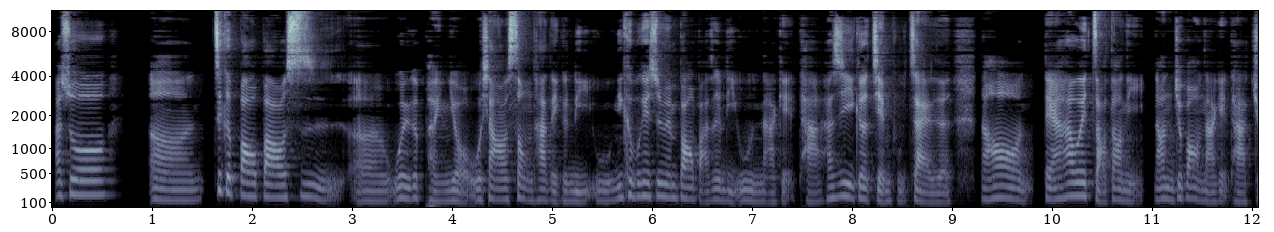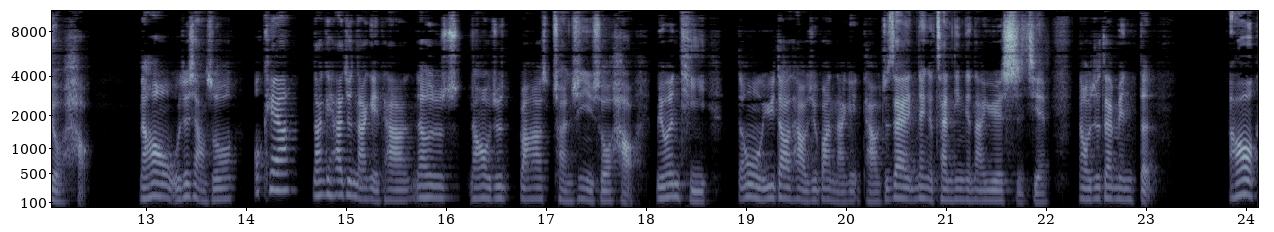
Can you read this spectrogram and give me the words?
他说：“嗯，这个包包是呃，我有一个朋友，我想要送他的一个礼物，你可不可以顺便帮我把这个礼物拿给他？他是一个柬埔寨人，然后等下他会找到你，然后你就帮我拿给他就好。”然后我就想说，OK 啊，拿给他就拿给他，然后就然后我就帮他传讯息说好，没问题。等我遇到他，我就帮他拿给他，我就在那个餐厅跟他约时间，然后我就在那边等。然后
